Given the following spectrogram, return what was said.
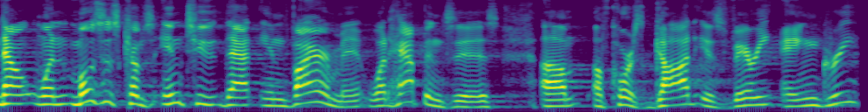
Now, when Moses comes into that environment, what happens is, um, of course, God is very angry.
